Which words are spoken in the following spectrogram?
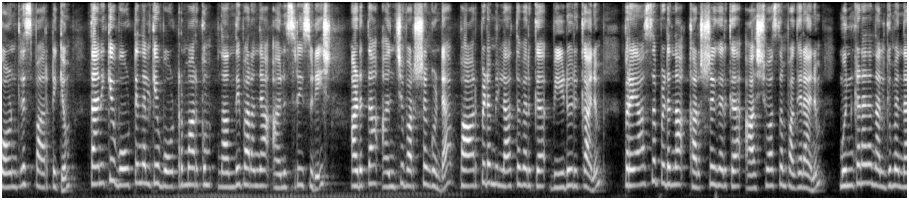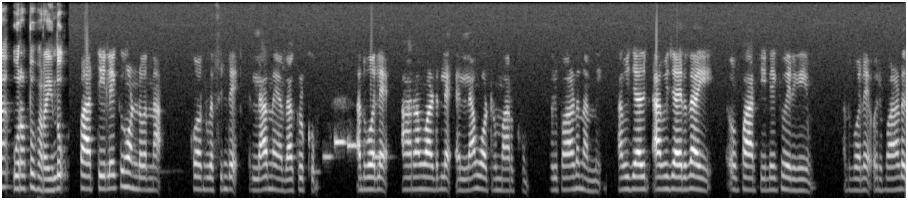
കോൺഗ്രസ് പാർട്ടിക്കും തനിക്ക് വോട്ട് നൽകിയ വോട്ടർമാർക്കും നന്ദി പറഞ്ഞ അനുശ്രീ സുരേഷ് അടുത്ത അഞ്ചു വർഷം കൊണ്ട് പാർപ്പിടമില്ലാത്തവർക്ക് വീടൊരുക്കാനും പ്രയാസപ്പെടുന്ന കർഷകർക്ക് ആശ്വാസം പകരാനും മുൻഗണന നൽകുമെന്ന് ഉറപ്പു പറയുന്നു. പാർട്ടിയിലേക്ക് കൊണ്ടുവന്ന കോൺഗ്രസിന്റെ എല്ലാ നേതാക്കൾക്കും അതുപോലെ ആറാം വാർഡിലെ എല്ലാ വോട്ടർമാർക്കും ഒരുപാട് നന്ദി. അവിചാ അവിചാരിതായി പാർട്ടിയിലേക്ക് വരികയും അതുപോലെ ഒരുപാട്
